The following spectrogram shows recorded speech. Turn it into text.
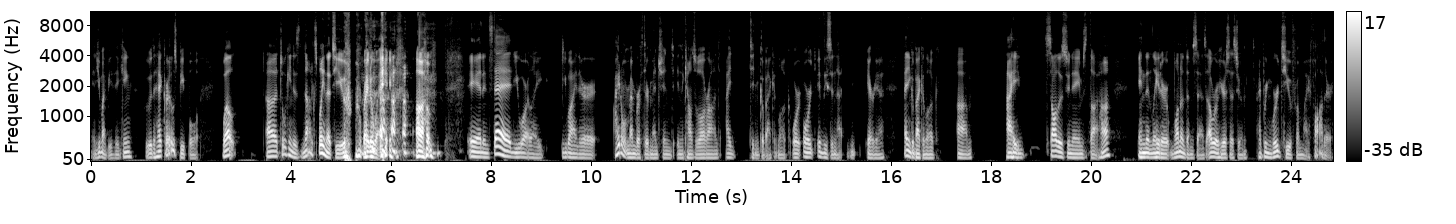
And you might be thinking, who the heck are those people? Well, uh, Tolkien does not explain that to you right away. um, and instead, you are like, you either I don't remember if they're mentioned in the Council of Elrond. I didn't go back and look, or or at least in that area. I didn't go back and look. Um, I saw those two names, thought, huh? And then later, one of them says, Elrohir says to him, "I bring word to you from my father."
